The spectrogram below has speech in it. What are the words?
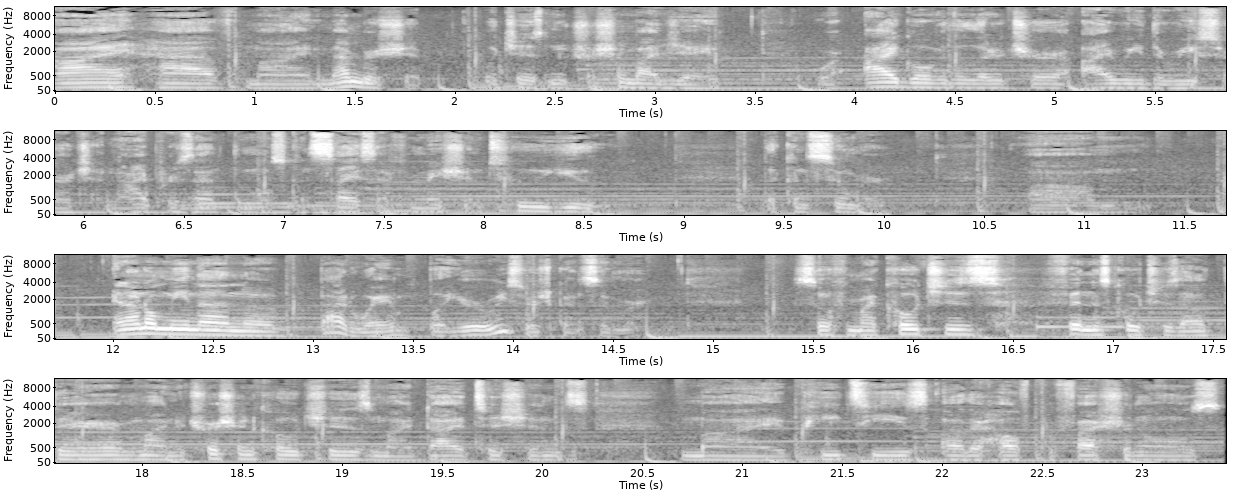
I have my membership, which is Nutrition by Jae, where I go over the literature, I read the research, and I present the most concise information to you the consumer. Um, and I don't mean that in a bad way, but you're a research consumer. So, for my coaches, fitness coaches out there, my nutrition coaches, my dietitians, my PTs, other health professionals,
